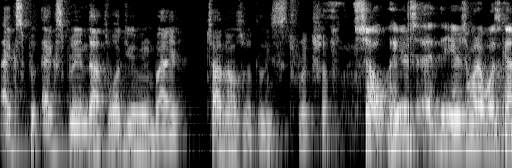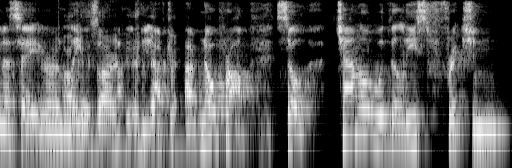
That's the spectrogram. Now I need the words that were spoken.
Exp- explain that. What do you mean by channels with least friction? So here's uh, here's what I was gonna say earlier. Okay, sorry. After, uh, no problem. So channel with the least friction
